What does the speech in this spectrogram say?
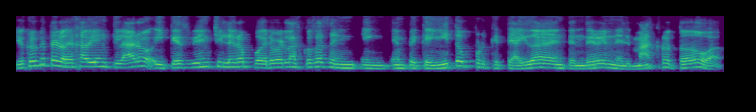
Yo creo que te lo deja bien claro y que es bien chilero poder ver las cosas en, en, en pequeñito porque te ayuda a entender en el macro todo.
